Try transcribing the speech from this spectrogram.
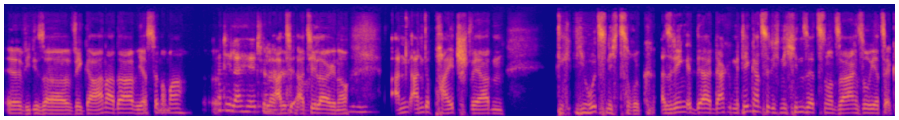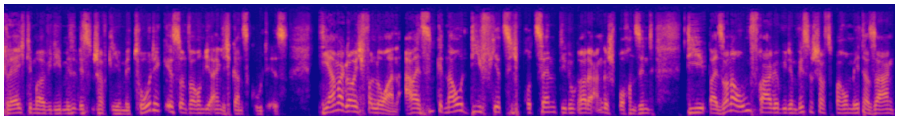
äh, wie dieser Veganer da, wie heißt der nochmal? Attila Hildmann. Attila, Attila genau. Mhm. An, angepeitscht werden. Die, die holst nicht zurück. Also den, der, der, mit denen kannst du dich nicht hinsetzen und sagen, so jetzt erkläre ich dir mal, wie die wissenschaftliche Methodik ist und warum die eigentlich ganz gut ist. Die haben wir, glaube ich, verloren. Aber es sind genau die 40 Prozent, die du gerade angesprochen sind, die bei so einer Umfrage wie dem Wissenschaftsbarometer sagen,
